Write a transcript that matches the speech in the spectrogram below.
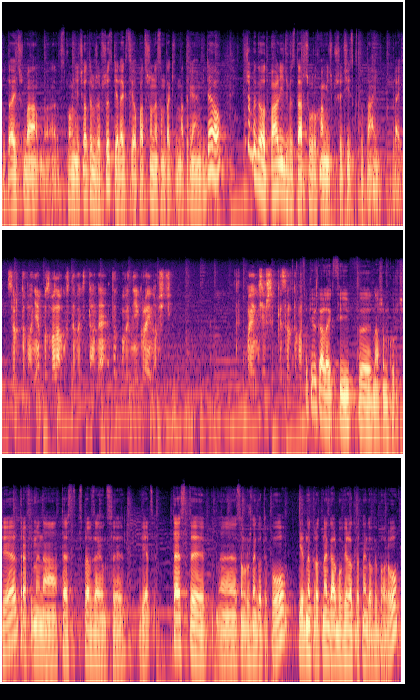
Tutaj trzeba e, wspomnieć o tym, że wszystkie lekcje opatrzone są takim materiałem wideo. Żeby go odpalić, wystarczy uruchomić przycisk tutaj play. Sortowanie pozwala ustawiać dane w odpowiedniej kolejności. Pojęcie szybkie sortowanie Co kilka lekcji w naszym kursie trafimy na test sprawdzający wiedzę. Testy e, są różnego typu, jednokrotnego albo wielokrotnego wyboru.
